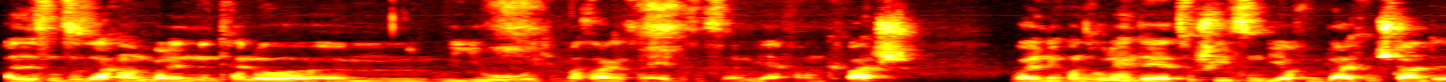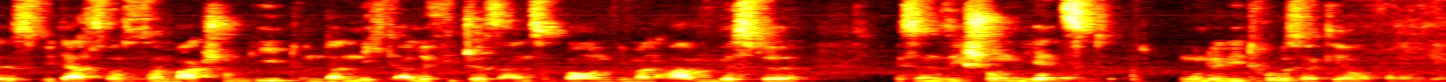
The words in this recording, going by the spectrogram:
Also das sind so Sachen bei der Nintendo ähm, Wii U, wo ich immer sage, so, ey, das ist irgendwie einfach ein Quatsch, weil eine Konsole hinterher zu schießen, die auf dem gleichen Stand ist wie das, was es am Markt schon gibt und dann nicht alle Features einzubauen, die man haben müsste, ist an sich schon jetzt ohne die Todeserklärung von dem Ding.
